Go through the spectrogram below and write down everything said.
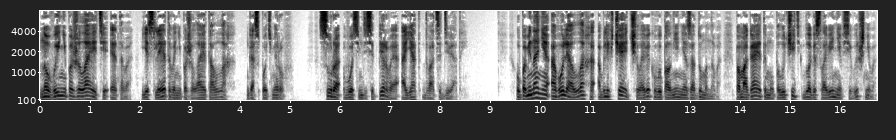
«Но вы не пожелаете этого, если этого не пожелает Аллах, Господь миров». Сура 81, аят 29. Упоминание о воле Аллаха облегчает человеку выполнение задуманного, помогает ему получить благословение Всевышнего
